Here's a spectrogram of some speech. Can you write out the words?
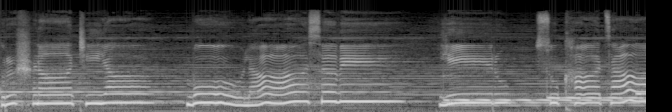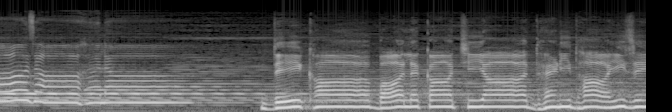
कृष्णाची या बोलासवे। येरु सुखाचा जाहला। देखा बालकाचिया धणी धाईजे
